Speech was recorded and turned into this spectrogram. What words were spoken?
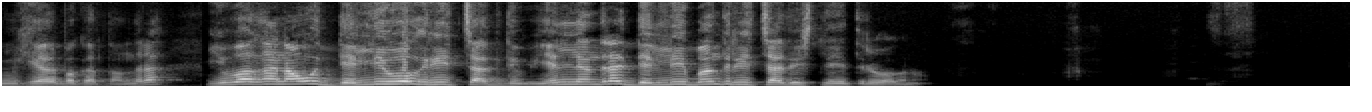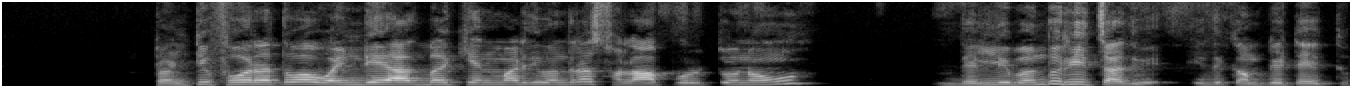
ನಿಮ್ಗೆ ಹೇಳ್ಬೇಕಂತಂದ್ರೆ, ಇವಾಗ ನಾವು ಡೆಲ್ಲಿ ಹೋಗಿ ರೀಚ್ ಆಗ್ದೀವಿ. ಎಲ್ಲಿ ಅಂದ್ರೆ ಡೆಲ್ಲಿ ಬಂದು ರೀಚ್ ಆದ್ವಿ ಸ್ನೇಹಿತರು ಇವಾಗ ನಾವು. ಟ್ವೆಂಟಿ ಫೋರ್ ಅಥವಾ ಒನ್ ಡೇ ಆದ್ಬೇಕು ಏನ್ ಮಾಡಿದ್ವಿ ಅಂದ್ರೆ ಸೊಲಾಪುರ್ ಟು ನಾವು ಡೆಲ್ಲಿ ಬಂದು ರೀಚ್ ಆದ್ವಿ. ಇದು ಕಂಪ್ಲೀಟ್ ಆಯ್ತು.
